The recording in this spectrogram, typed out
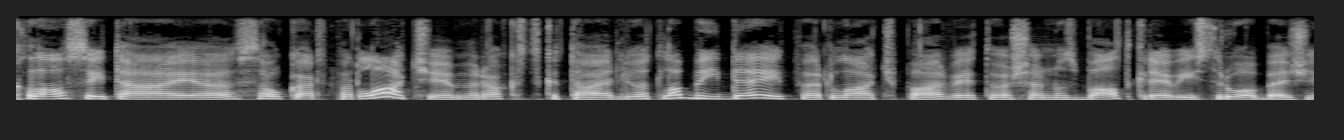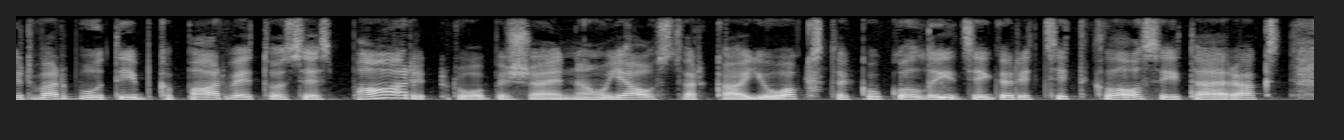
Klausītāja savukārt par lāčiem raksta, ka tā ir ļoti laba ideja par lāču pārvietošanu uz Baltkrievijas robežu. Ir varbūtība, ka pārvietosies pāri robežai, nav jāuztver kā joks, te kaut ko līdzīgu arī citi klausītāji raksta.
